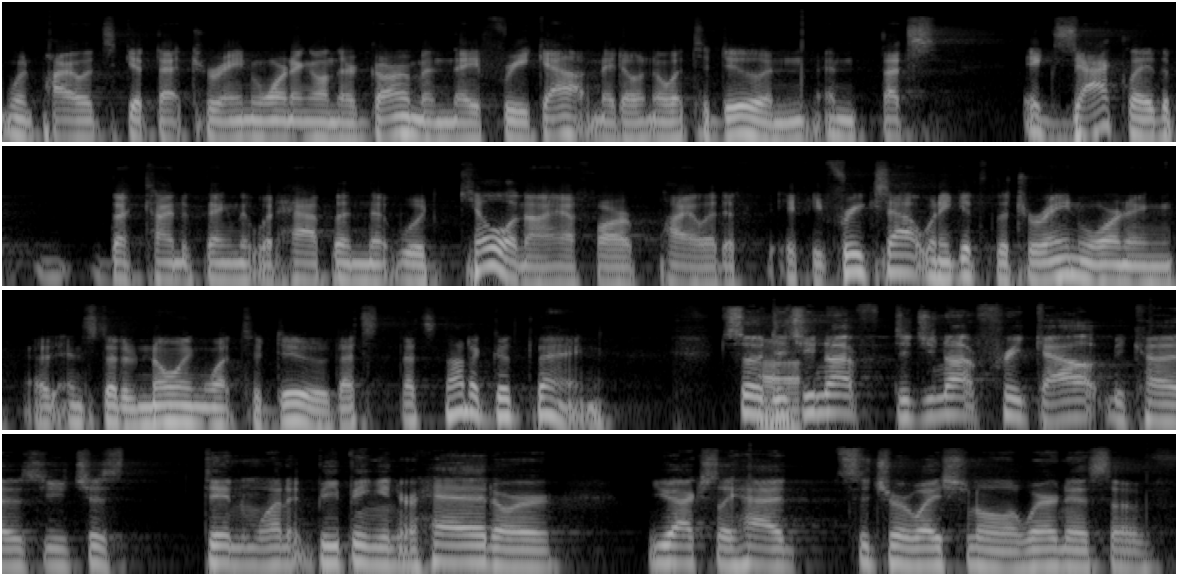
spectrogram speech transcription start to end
when pilots get that terrain warning on their Garmin, they freak out and they don't know what to do, and and that's exactly the the kind of thing that would happen that would kill an IFR pilot if if he freaks out when he gets the terrain warning uh, instead of knowing what to do. That's that's not a good thing. So did uh, you not did you not freak out because you just didn't want it beeping in your head, or you actually had situational awareness of,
